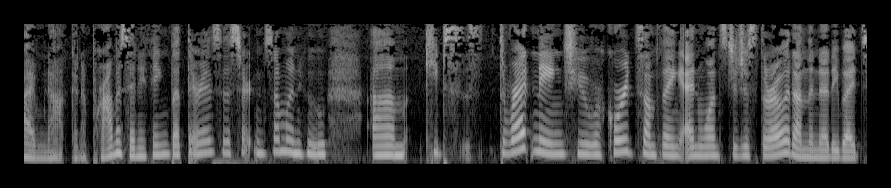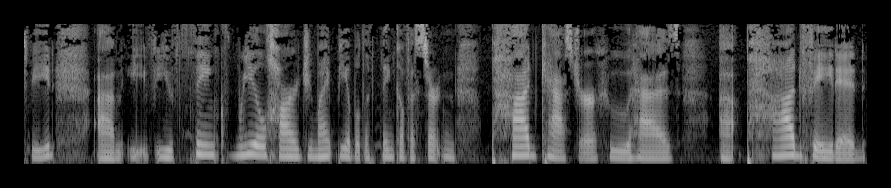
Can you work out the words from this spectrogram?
I'm not going to promise anything, but there is a certain someone who um, keeps threatening to record something and wants to just throw it on the Nutty Bites feed. Um, if you think real hard, you might be able to think of a certain podcaster who has uh, pod faded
